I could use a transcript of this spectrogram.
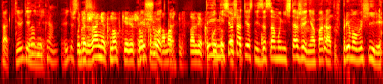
Так, Евгений, Главный экран. видишь, Удержание кнопки решетка, Решетка. на домашнем столе. ты несешь ответственность за самоуничтожение аппарата в прямом эфире?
